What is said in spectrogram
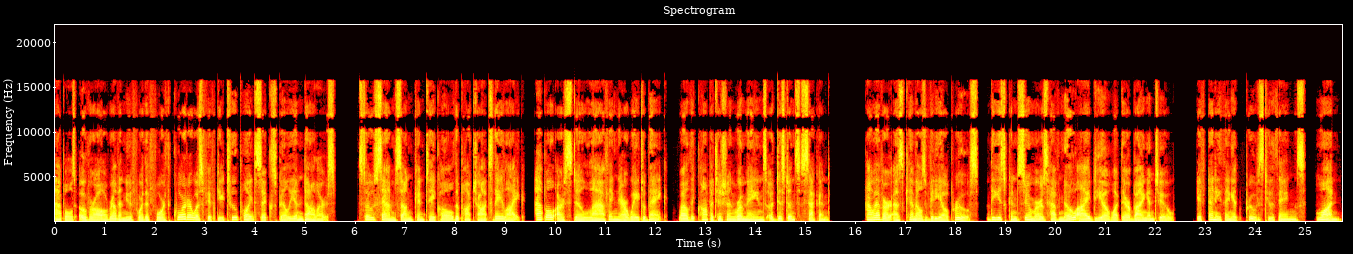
Apple's overall revenue for the fourth quarter was $52.6 billion. So Samsung can take all the potshots they like, Apple are still laughing their way to bank, while the competition remains a distance second. However as Kimmel's video proves, these consumers have no idea what they're buying into. If anything it proves two things, 1.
